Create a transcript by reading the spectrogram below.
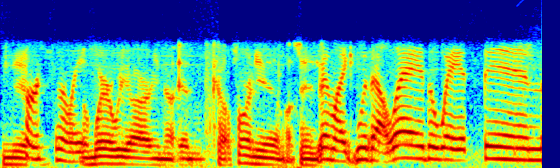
Yeah. personally And where we are, you know, in California and Los Angeles. and like with LA, the way it's been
